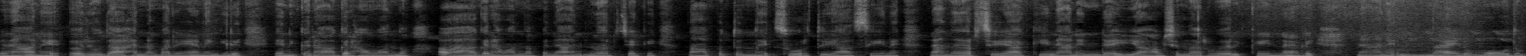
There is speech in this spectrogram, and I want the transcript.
ഞാൻ ഒരു ഉദാഹരണം പറയുകയാണെങ്കിൽ എനിക്കൊരാഗ്രഹം വന്നു. ആ ആഗ്രഹം വന്നപ്പോൾ ഞാൻ നേർച്ചയാക്കി. നാൽപ്പത്തൊന്ന് സൂറത്ത് യാസീന് ഞാൻ നേർച്ചയാക്കി. ഞാൻ എന്റെ ഈ ആവശ്യം നിറവേറിക്കഴിഞ്ഞാൽ ഞാൻ എന്തായാലും ഓതും.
